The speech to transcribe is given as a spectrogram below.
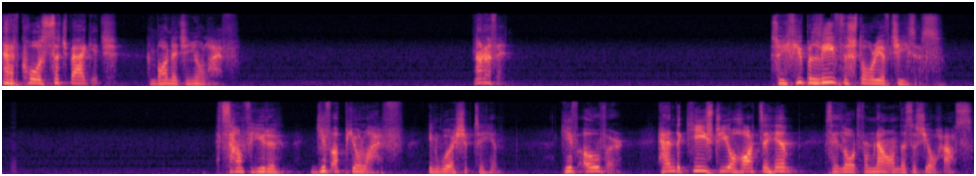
that have caused such baggage and bondage in your life. None of it. So if you believe the story of Jesus, it's time for you to give up your life in worship to Him. Give over Hand the keys to your heart to Him. Say, Lord, from now on, this is your house.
